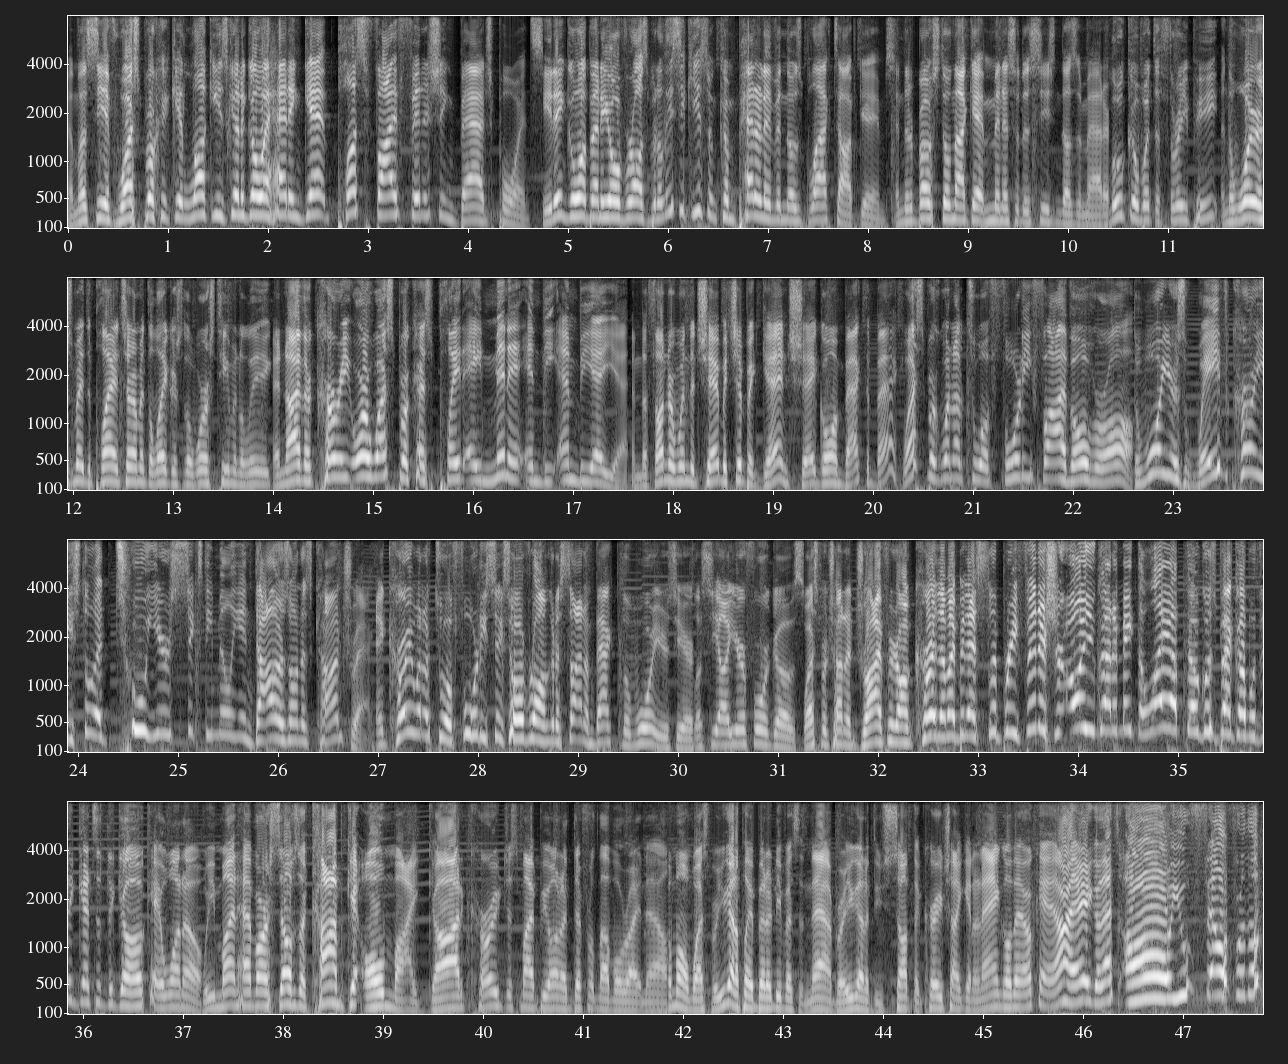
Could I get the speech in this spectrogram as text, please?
And let's see if Westbrook can get lucky. He's going to go ahead and get plus five finishing badge points. He didn't go up any overalls, but at least he keeps them competitive in those blacktop games. And they're both still not getting minutes, so the season doesn't matter. Luka with the three-peat. And the Warriors made the play-in tournament. The Lakers are the worst team in the league. And neither Curry or Westbrook has played a minute in the NBA yet. And the Thunder win the championship again. Shai going back-to-back. -back. Westbrook went up to a 45 overall. The Warriors waived Curry. He still had two years, $60 million on his contract. And Curry went up to a 46 overall. I'm going to sign him back to the Warriors here. Let's see how year four goes. Westbrook trying to drive here on Curry. That might be that slippery finisher. Oh, you got to make the layup, though. Goes back up with it, gets it to go. Okay, 1-0. We might have ourselves a comp get. Oh, my God. Curry just might be on a different level right now. Come on, Westbrook. You got to play better defense than that, bro. You got to do something. Curry trying to get an angle there. Okay, all right, there you go. That's... Oh, you fell for the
